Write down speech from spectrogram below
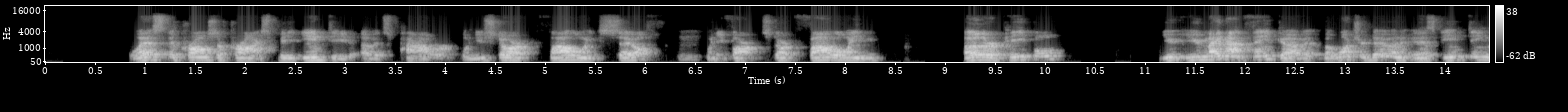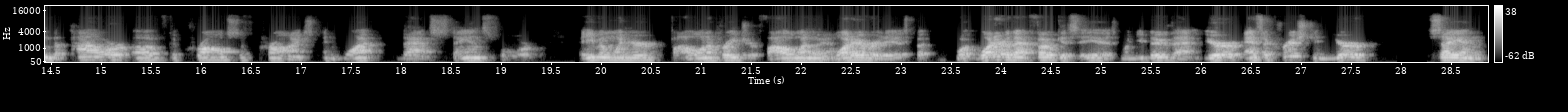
lest the cross of Christ be emptied of its power. When you start following self, mm. when you start following other people, you, you may not think of it, but what you're doing is emptying the power of the cross of Christ and what that stands for. Even when you're following a preacher, following oh, yeah. whatever it is, but whatever that focus is, when you do that, you're as a Christian, you're saying,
